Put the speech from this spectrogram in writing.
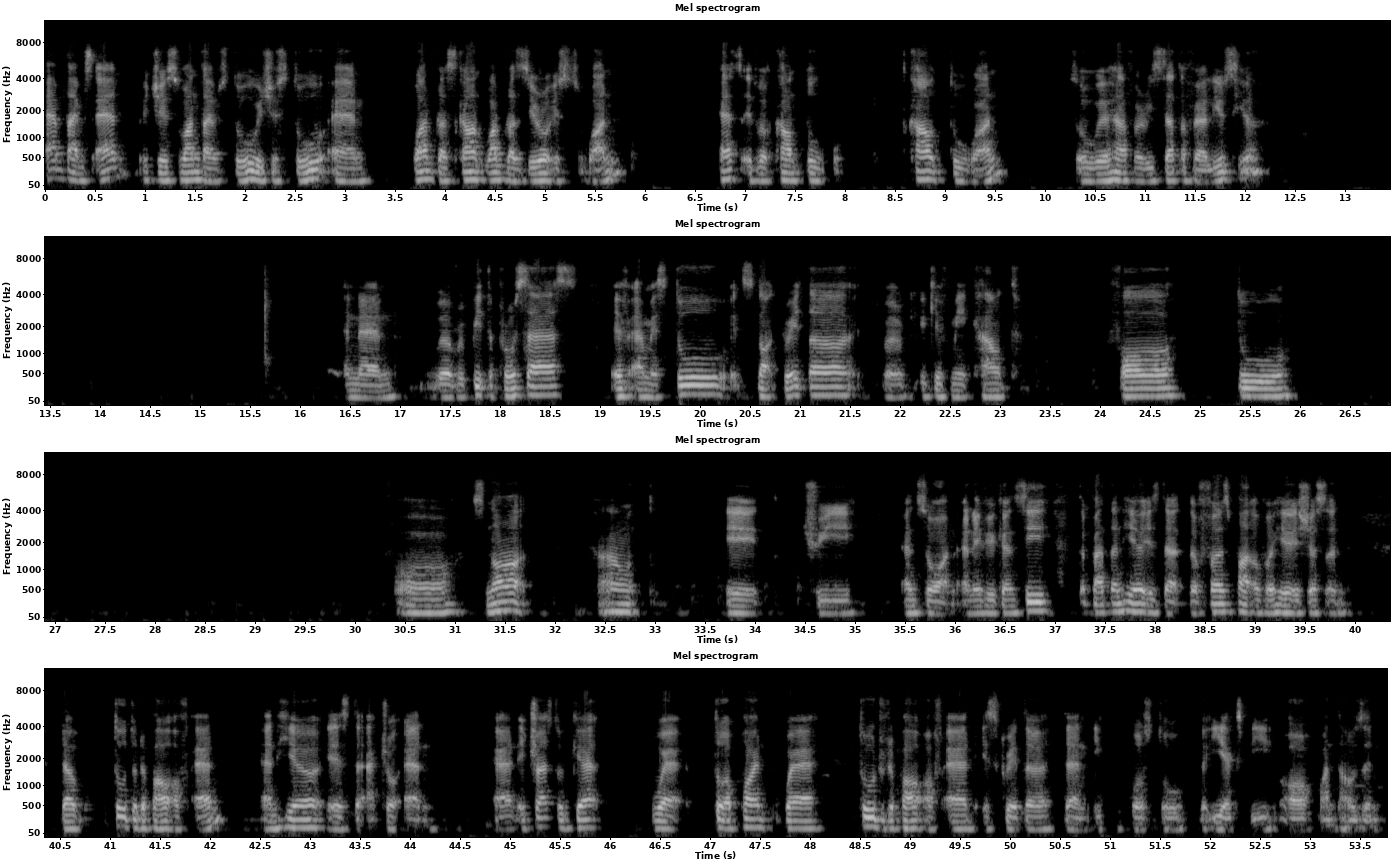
m times n, which is 1 times 2, which is 2, and 1 plus count 1 plus 0 is 1. Hence, it will count to count to 1. So we have a reset of values here. And then we'll repeat the process. If m is 2, it's not greater, it will give me count 4, 2, 4, it's not, count 8, 3, and so on. And if you can see, the pattern here is that the first part over here is just a, the 2 to the power of n, and here is the actual n. And it tries to get where to a point where 2 to the power of n is greater than equals to the exp of 1000.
